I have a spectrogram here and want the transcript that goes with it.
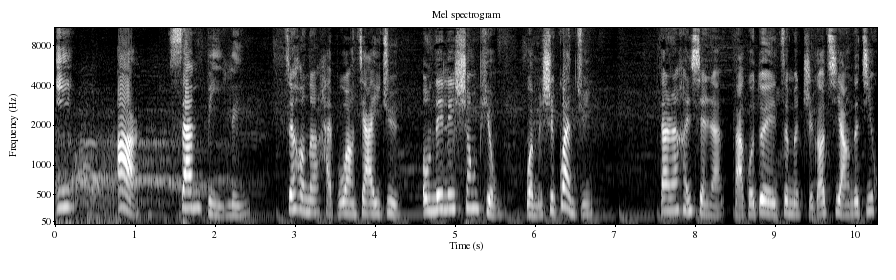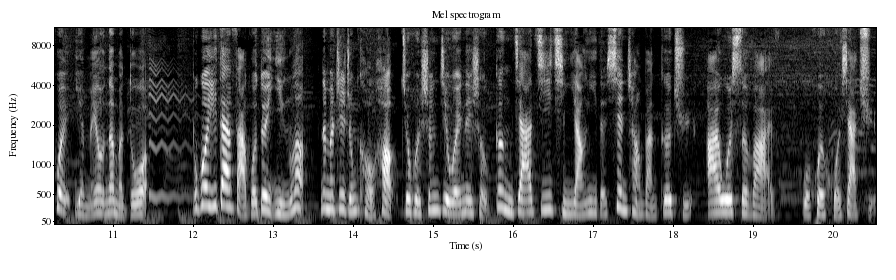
一、二、三比零。最后呢，还不忘加一句 “On est les champions”，我们是冠军。当然，很显然，法国队这么趾高气扬的机会也没有那么多。不过，一旦法国队赢了，那么这种口号就会升级为那首更加激情洋溢的现场版歌曲《I Will Survive》，我会活下去。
